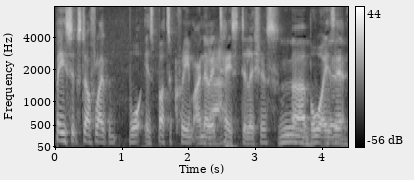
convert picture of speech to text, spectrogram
basic stuff like what is buttercream? I know Yeah. Mm, it tastes delicious, uh, but what is it?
